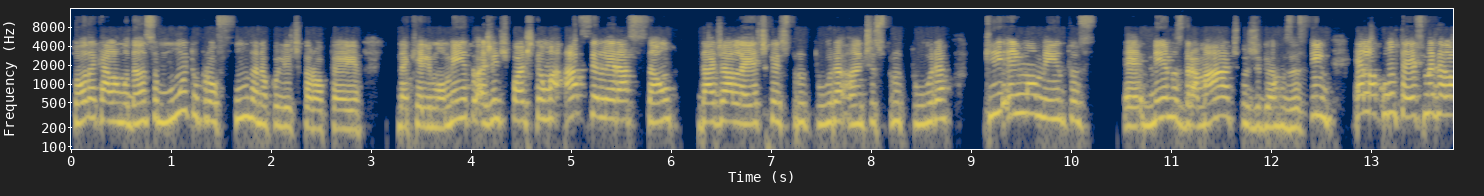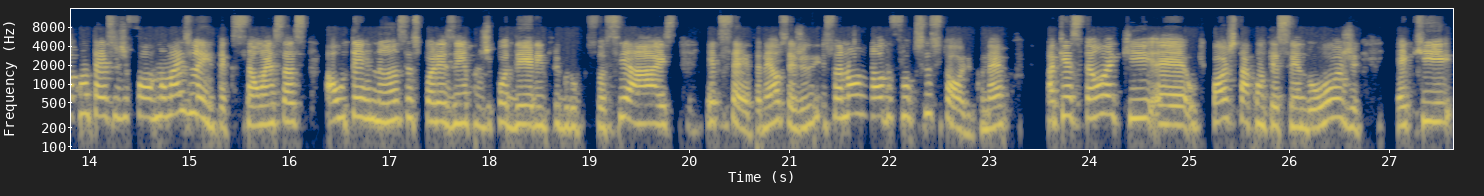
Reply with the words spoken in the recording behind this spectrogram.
toda aquela mudança muito profunda na política europeia naquele momento, a gente pode ter uma aceleração da dialética estrutura-antiestrutura, que em momentos é, menos dramáticos, digamos assim, ela acontece, mas ela acontece de forma mais lenta, que são essas alternâncias, por exemplo, de poder entre grupos sociais, etc. Né? Ou seja, isso é normal do fluxo histórico, né? A questão é que é, o que pode estar acontecendo hoje é que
